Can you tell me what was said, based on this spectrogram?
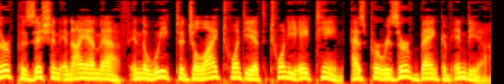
reserve position in IMF in the week to July 20, 2018, as per Reserve Bank of India.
